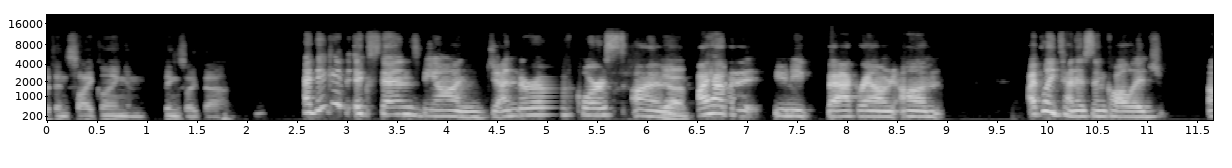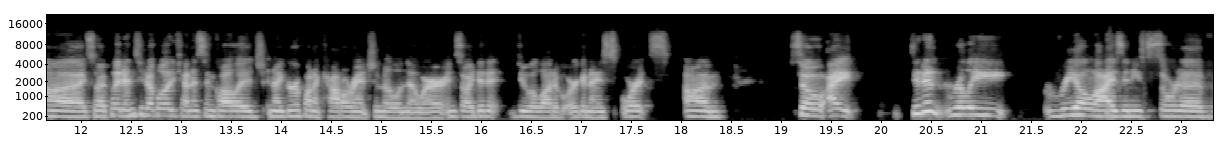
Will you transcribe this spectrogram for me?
within cycling and things like that. I think it extends beyond gender, of course. Um, Yeah. I have a unique background. Um, I played tennis in college. Uh, so I played NCAA tennis in college, and I grew up on a cattle ranch in the middle of nowhere, and so I didn't do a lot of organized sports. Um, so I didn't really realize any sort of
